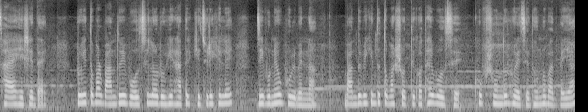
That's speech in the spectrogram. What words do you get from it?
ছায়া হেসে দেয়। রুহি তোমার বান্ধবী বলছিল, রুহির হাতের খিচুড়ি খেলে জীবনেও ভুলবেন না। বান্ধবী কিন্তু তোমার সত্যি কথাই বলছে, খুব সুন্দর হয়েছে, ধন্যবাদ ভাইয়া।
